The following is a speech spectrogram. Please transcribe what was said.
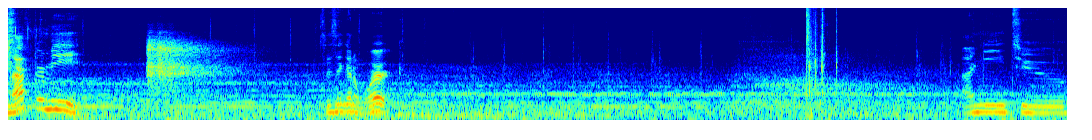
Come me. This isn't gonna work. I need to.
